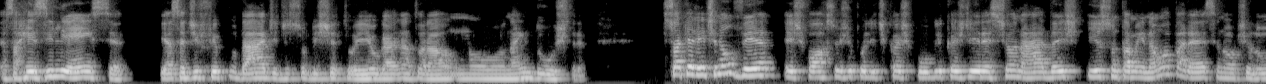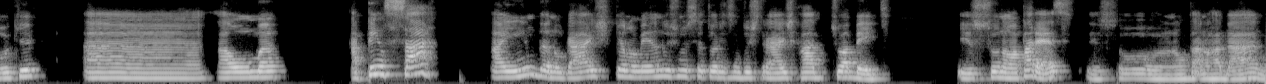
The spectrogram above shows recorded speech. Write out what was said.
essa resiliência e essa dificuldade de substituir o gás natural no, na indústria. Só que a gente não vê esforços de políticas públicas direcionadas, isso também não aparece no Outlook, a, a uma a pensar ainda no gás, pelo menos nos setores industriais hard to abate. Isso não aparece, isso não está no radar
